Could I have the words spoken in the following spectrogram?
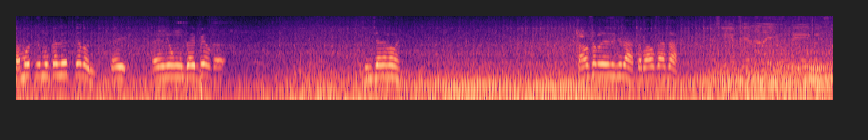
Samot yung mukalit ka ron. Kay, ayun yung driver. Ka. Sinsya na mo. Tao sa mga sila, trabaho sa asa. Sige sir nanay biso.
